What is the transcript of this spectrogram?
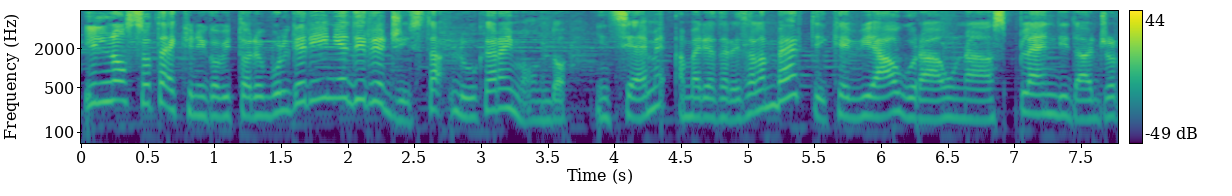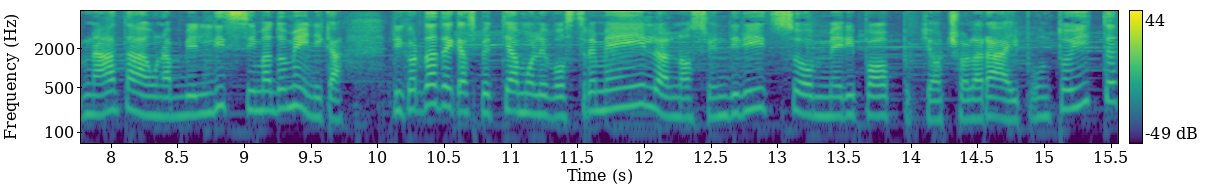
il nostro tecnico Vittorio Bulgherini ed il regista Luca Raimondo, insieme a Maria Teresa Lamberti che vi augura una splendida giornata, una bellissima domenica. Ricordate che aspettiamo le vostre mail al nostro indirizzo marypop.it.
